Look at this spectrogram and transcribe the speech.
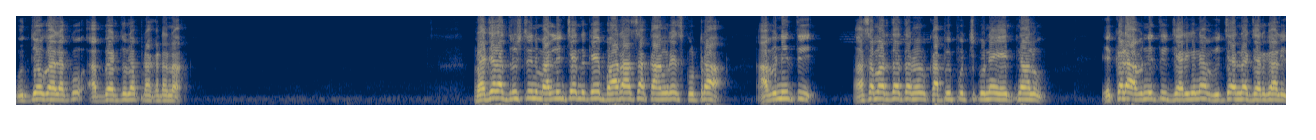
ఉద్యోగాలకు అభ్యర్థుల ప్రకటన. ప్రజల దృష్టిని మళ్ళించేందుకే బారాస కాంగ్రెస్ కుట్ర అవినీతి అసమర్థతను కప్పిపుచ్చుకునే యత్నాలు. ఎక్కడ అవినీతి జరిగినా విచారణ జరగాలి.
